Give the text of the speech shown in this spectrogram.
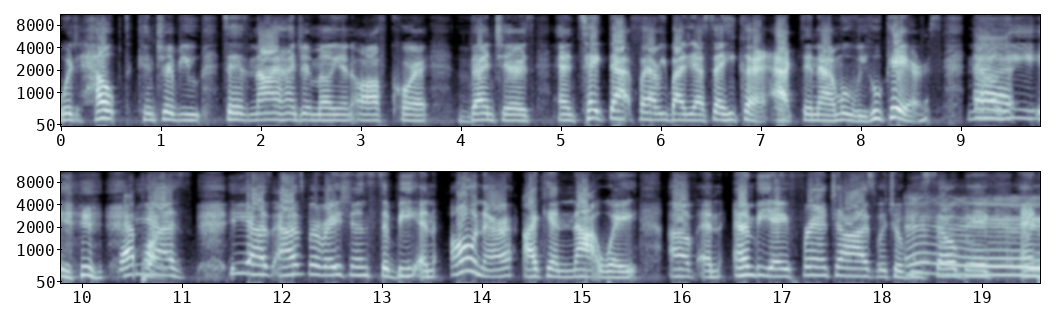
which helped contribute to his 900 million off court ventures. And take that for everybody that said he couldn't act in that movie. Who cares? Now Uh, he, that he has he has aspirations to be an owner. I cannot wait of an NBA franchise, which will be so big. And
